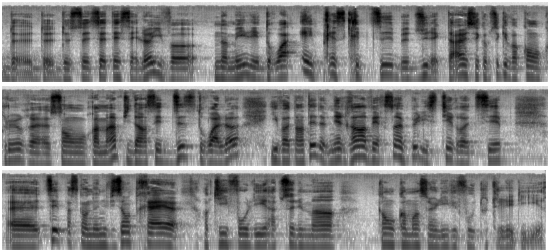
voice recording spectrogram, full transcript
de, de- de ce- cet essai-là, il va nommer les droits imprescriptibles du lecteur. C'est comme ça qu'il va conclure son roman. Puis dans ces dix droits-là, il va tenter de venir renverser un peu les stéréotypes. Euh, tu sais, parce qu'on a une vision très... OK, il faut lire absolument... Quand on commence un livre, il faut tout le lire.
